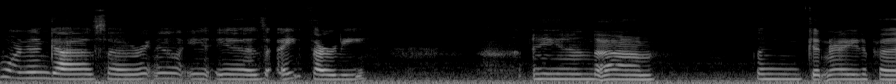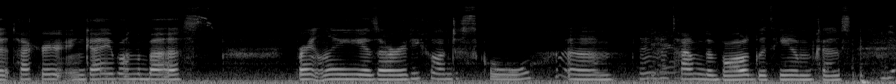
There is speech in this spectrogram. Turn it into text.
Good morning guys. So right now it is 8.30 and um, I'm getting ready to put Tucker and Gabe on the bus. Brantley is already gone to school. Um, I didn't have time to vlog with him because Yeah.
